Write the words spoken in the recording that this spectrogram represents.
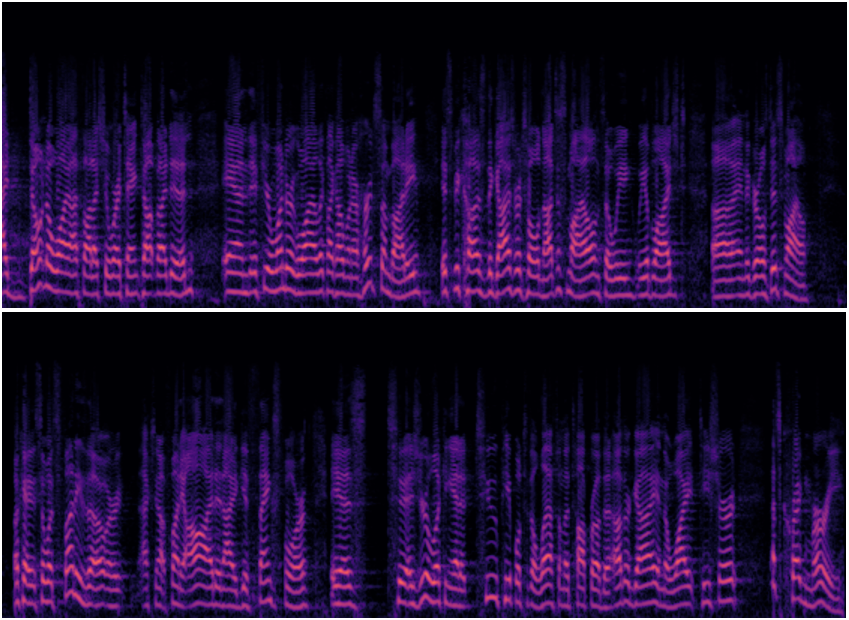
I don't know why I thought I should wear a tank top, but I did. And if you're wondering why I look like I want to hurt somebody, it's because the guys were told not to smile, and so we, we obliged, uh, and the girls did smile. Okay, so what's funny though, or actually not funny, odd, and I give thanks for, is to, as you're looking at it, two people to the left on the top row, the other guy in the white t shirt, that's Craig Murray.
